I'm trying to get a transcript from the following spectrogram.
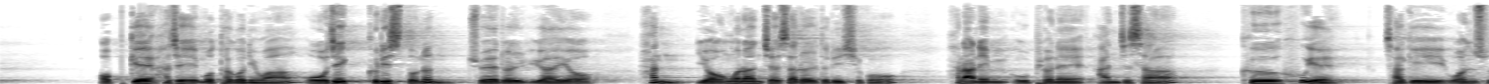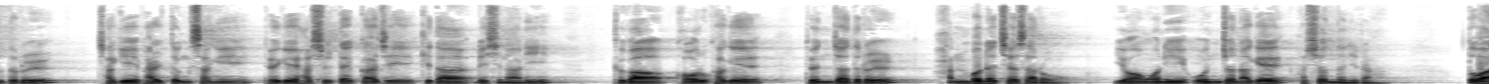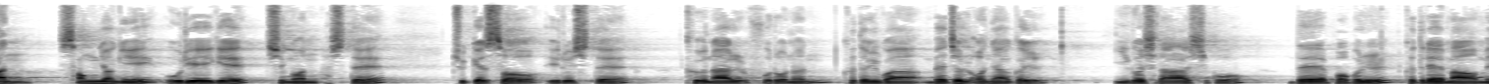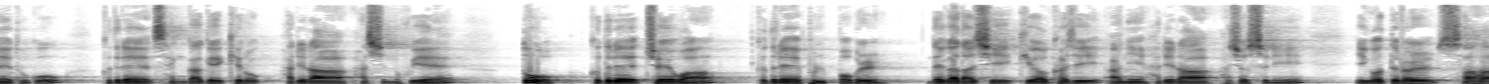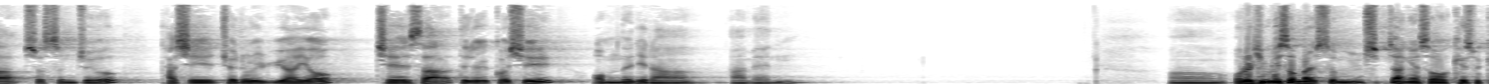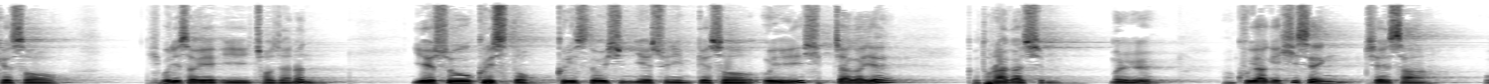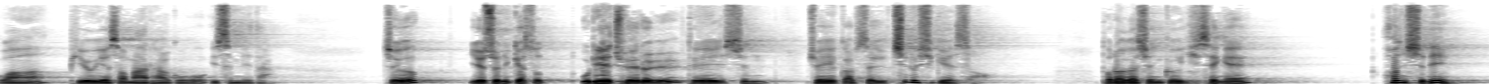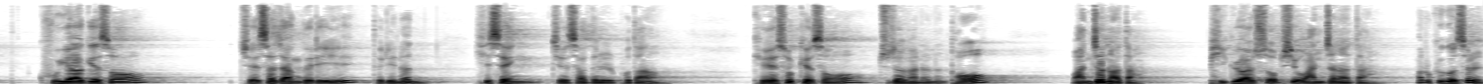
없게 하지 못하거니와 오직 그리스도는 죄를 위하여 한 영원한 제사를 드리시고 하나님 우편에 앉으사 그 후에 자기 원수들을 자기 발등상이 되게 하실 때까지 기다리시나니 그가 거룩하게 된 자들을 한 번의 제사로 영원히 온전하게 하셨느니라. 또한 성령이 우리에게 증언하시되 주께서 이르시되 그날 후로는 그들과 맺을 언약을 이것이라 하시고 내 법을 그들의 마음에 두고 그들의 생각에 기록하리라 하신 후에 또 그들의 죄와 그들의 불법을 내가 다시 기억하지 아니하리라 하셨으니 이것들을 사하셨은즉 다시 죄를 위하여 제사 드릴 것이 없느니라. 아멘. 어, 오늘 히브리서 말씀 10장에서 계속해서 히브리서의 이 저자는 예수 그리스도, 그리스도이신 예수님께서의 십자가의 그 돌아가심을 구약의 희생 제사와 비유해서 말하고 있습니다. 즉 예수님께서 우리의 죄를 대신 죄의 값을 치르시기 위해서 돌아가신 그 희생의 헌신이 구약에서 제사장들이 드리는 희생 제사들보다 계속해서 주장하는 더 완전하다. 비교할 수 없이 완전하다. 바로 그것을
